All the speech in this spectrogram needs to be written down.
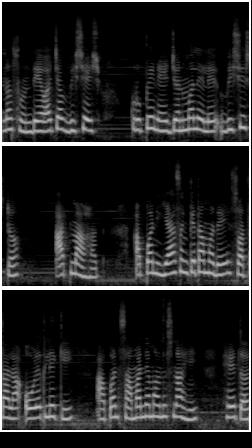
नसून देवाच्या विशेष कृपेने जन्मलेले विशिष्ट आत्मा आहात. आपण या संकेतामध्ये स्वतःला ओळखले की आपण सामान्य माणूस नाही हे तर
